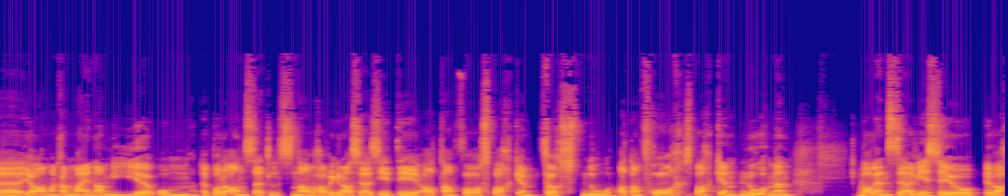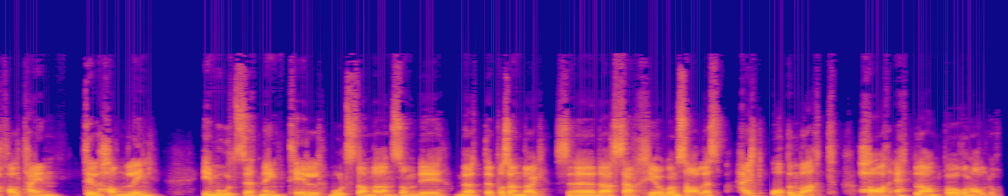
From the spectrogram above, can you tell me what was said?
uh, Ja, man kan mene mye om både ansettelsen av Havi Gracia i sin tid, at han får sparken først nå, at han får sparken nå, men Valencia viser jo i hvert fall tegn til handling i motsetning til motstanderen som de møter på søndag, der Sergio Gonzales helt åpenbart har et eller annet på Ronaldo.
